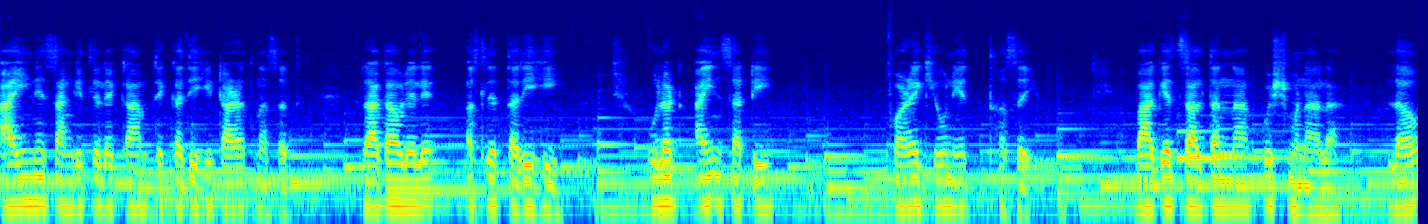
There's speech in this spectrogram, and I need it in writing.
आईने सांगितलेले काम ते कधीही टाळत नसत. रागावलेले असले तरीही उलट आईंसाठी फळे घेऊन येत असे बागेत चालताना कुश म्हणाला लव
